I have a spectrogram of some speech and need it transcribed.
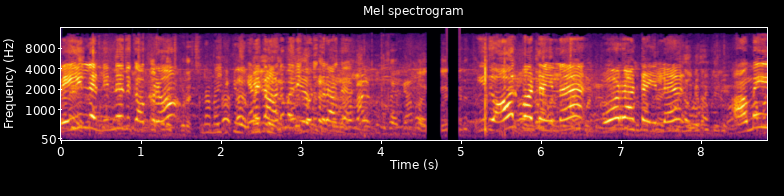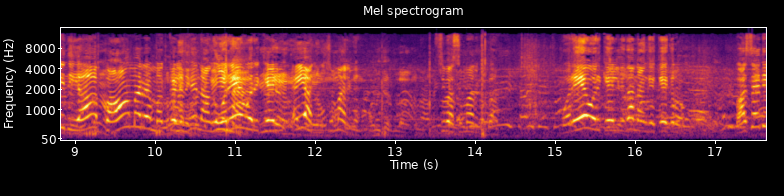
வெயில்ல நின்னதுக்கு அப்புறம் எனக்கு அனுமதி கொடுக்குறாங்க. இது ஆர்ப்பாட்டம் இல்ல போராட்டம் இல்ல. அமைதியா பாமர மக்களுக்கு நாங்க ஒரே ஒரு கேள்வி. ஐயா சும்மா இருங்க. சிவா சும்மா இருக்குதா ஒரே ஒரு கேள்விதான் நாங்க கேக்குறோம். வசதி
